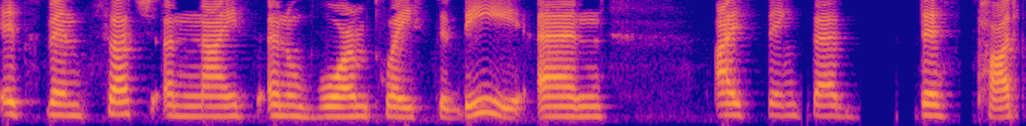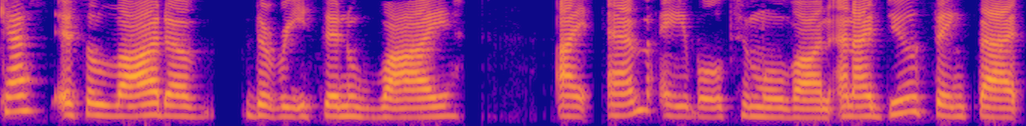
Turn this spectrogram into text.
it's been such a nice and warm place to be. And I think that this podcast is a lot of the reason why I am able to move on. And I do think that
